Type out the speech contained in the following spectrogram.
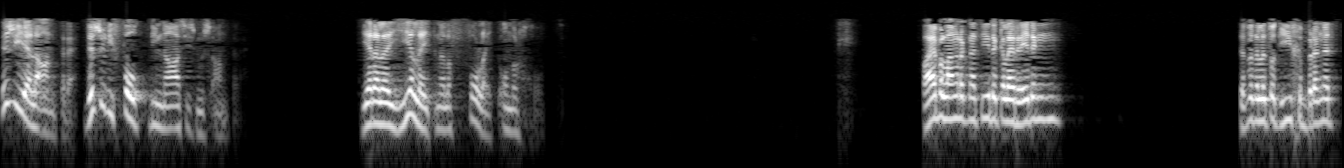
Dis hoe jy hulle aantrek. Dis hoe die volk die nasies moes aantrek. Deur hulle heelheid en hulle volheid onder God. Baie belangrik natuurlik hulle redding. Dit wat hulle tot hier gebring het,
